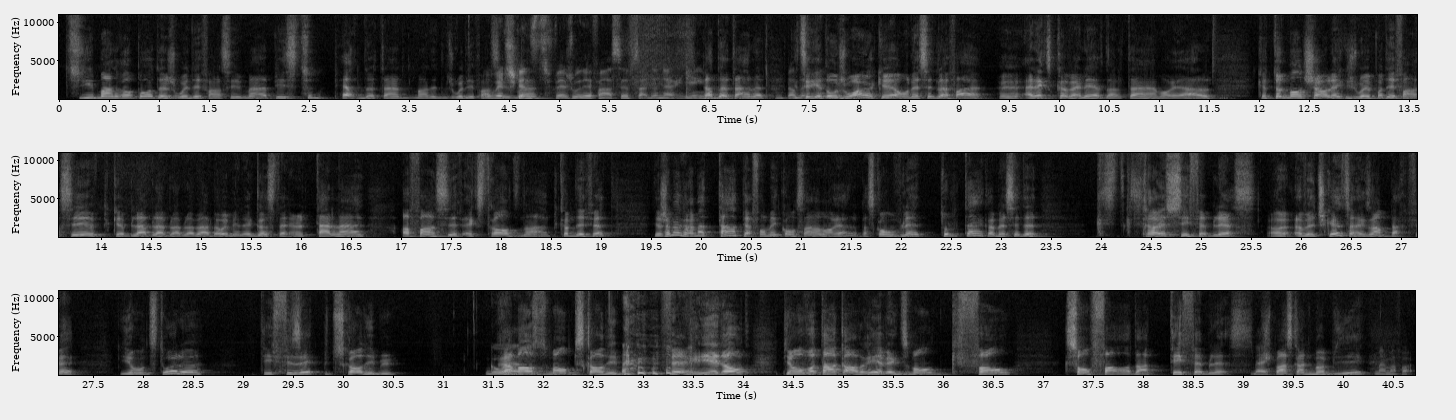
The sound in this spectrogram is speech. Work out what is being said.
tu ne demanderas pas de jouer défensivement. Puis c'est une perte de temps de demander de jouer défensivement. Ovechkin, si tu fais jouer défensif, ça donne rien. Perte de temps, là. Il y a d'autres joueurs qu'on essaie de le faire. Alex Kovalev, dans le temps à Montréal, que tout le monde charlait qu'il ne jouait pas défensif, puis que blablabla. Bla, bla, bla, ben oui, mais le gars, c'était un talent offensif extraordinaire. Puis comme de fait, il n'a jamais vraiment tant performé constamment à Montréal parce qu'on voulait tout le temps comme essayer de travailler sur ses faiblesses. Ovechkin, c'est un exemple parfait. Ils ont dit, toi, là, t'es physique puis tu scores des buts. Ramasse du monde puis score des buts. Fais rien d'autre. Puis on va t'encadrer avec du monde qui font, qui sont forts dans tes faiblesses. Ben, je pense qu'en immobilier,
